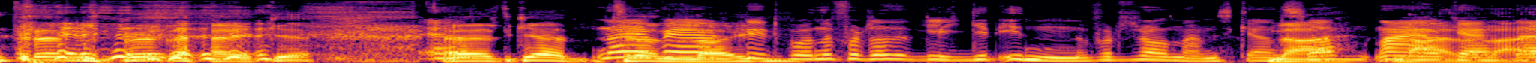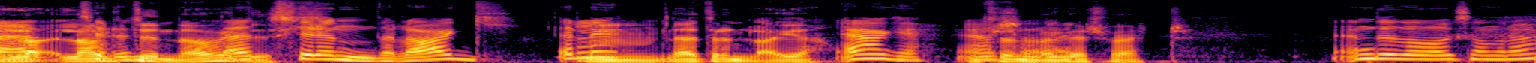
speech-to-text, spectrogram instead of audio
Trøndelag det er ikke Jeg vet ikke, jeg. Nei, for jeg lurer på om det fortsatt ligger innenfor Trondheimsgrensa. Nei, nei, nei, nei, det er la- langt unna, faktisk. Det er Trøndelag, eller? Mm, det er Trøndelag, ja. Ja, okay, Trøndelag er svært. Enn du da, Alexandra?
